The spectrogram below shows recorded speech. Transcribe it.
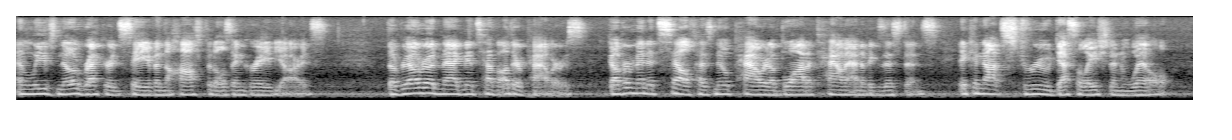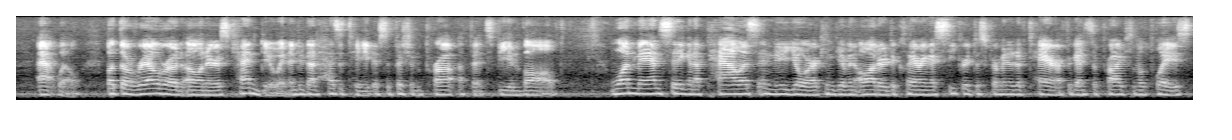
and leaves no record save in the hospitals and graveyards. The railroad magnates have other powers. Government itself has no power to blot a town out of existence. It cannot strew desolation and will at will. But the railroad owners can do it and do not hesitate if sufficient profits be involved. One man sitting in a palace in New York can give an order declaring a secret discriminative tariff against the products of a place,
